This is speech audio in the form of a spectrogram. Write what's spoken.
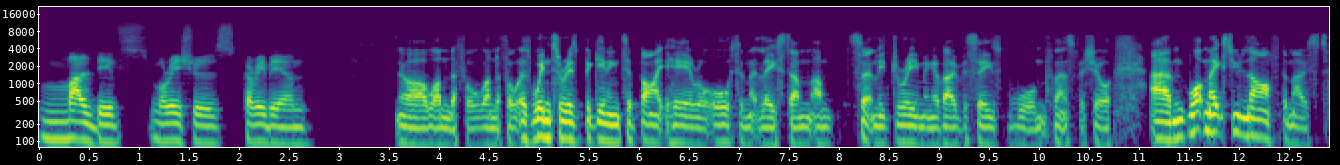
Maldives, Mauritius, Caribbean. Oh, wonderful, wonderful. As winter is beginning to bite here, or autumn at least, I'm, I'm certainly dreaming of overseas warmth, that's for sure. Um, what makes you laugh the most?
